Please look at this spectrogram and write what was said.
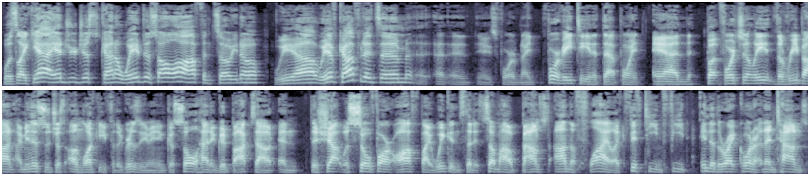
was like, "Yeah, Andrew just kind of waved us all off, and so you know we uh we have confidence in him." Uh, uh, he's four of nine, four of eighteen at that point. point, and but fortunately the rebound. I mean, this was just unlucky for the Grizzlies. I mean, Gasol had a good box out, and the shot was so far off by Wiggins that it somehow bounced on the fly like 15 feet into the right corner, and then Towns.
